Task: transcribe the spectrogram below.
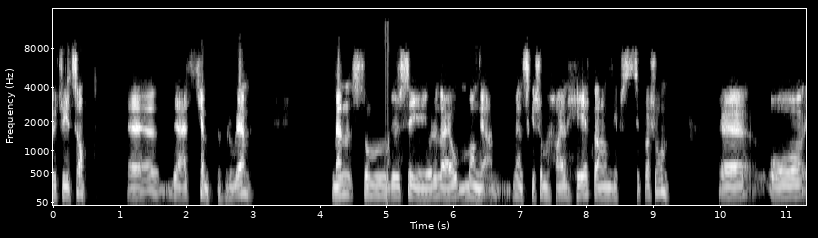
utvilsomt. Eh, det er et kjempeproblem. Men som du sier, Jorunn, det er jo mange mennesker som har en helt annen livssituasjon. Eh, og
